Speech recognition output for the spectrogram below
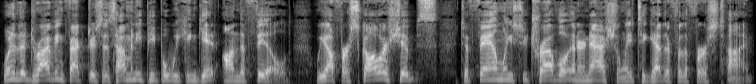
one of the driving factors is how many people we can get on the field. We offer scholarships to families who travel internationally together for the first time.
